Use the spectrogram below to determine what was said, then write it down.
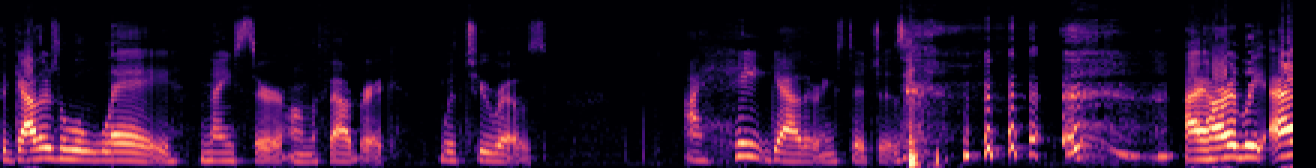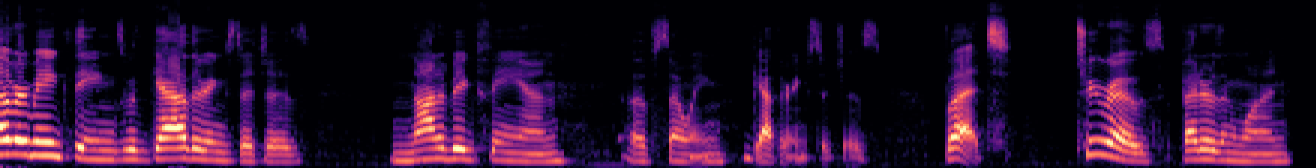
The gathers will lay nicer on the fabric with two rows. I hate gathering stitches. I hardly ever make things with gathering stitches. Not a big fan. of sewing gathering stitches. But two rows better than one.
